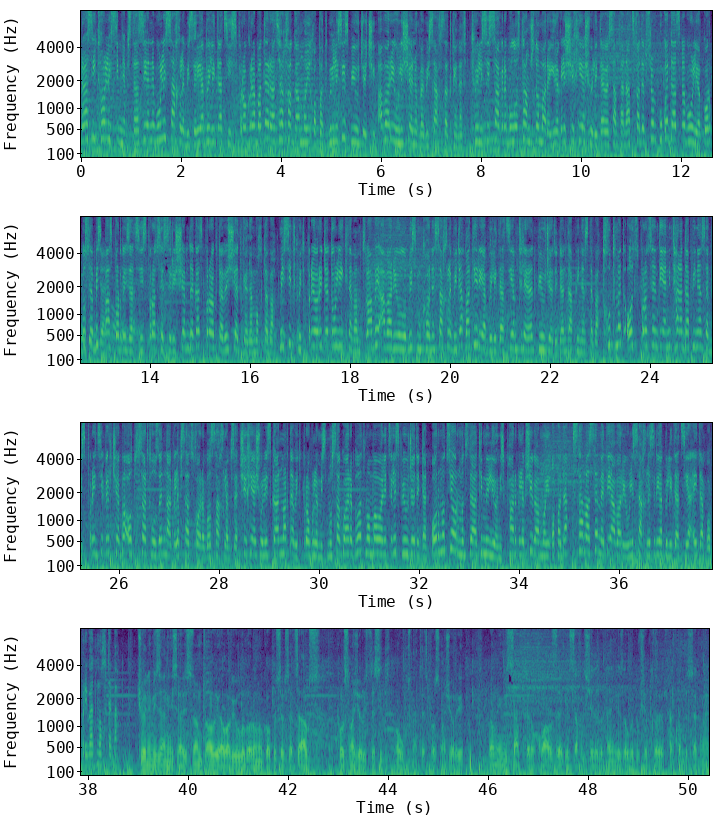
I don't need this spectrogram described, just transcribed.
რას ითვალისწინებს დაზიანებული სახლების რეაბილიტაციის პროგრამა და რაც ახლა გამოიყოფა თბილისის ბიუჯეტში ავარიული შენობების აღსადგენად. თბილისის საკრებულოს თავმჯდომარე ირაკლი შიხიაშვილი ტევესამთან აცხადებს, რომ უკვე დაწყებულია კორპუსების პასპორტიზაციის პროცესი, რის შემდეგაც პროექტების შედგენა მოხდება. მისი თქმით, პრიორიტეტული იქნება მწვავე ავარიულობის მქონე სახლები და მათი რეაბილიტაცია მთლიანად ბიუჯეტიდან დაფინანსდება. 15-20%-იანი თანადაფინანსების პრინციპი რჩება 4 სართულზე ნაკლებ საცხოვრებელ სახლებზე. შიხიაშვილის განმარტებით პრობლემა პრობლემის მოსაგვარებლად მომავალი წლის ბიუჯეტიდან 40-50 მილიონის ფარგლებში გამოიყოფა და 300-ზე მეტი ავარიული სახლის რეაბილიტაცია ეტაპობრივად მოხდება. ჩვენი მიზანი ის არის, რომ წავი ავარიულობა რომელ კორპუსებსაც აქვს ფორს მაჟორის წესით მოუხსნათ ეს ფორს მაჟორი, რომ იმის საფრთხე რომ ხვალზე ეს სახლი შეიძლება დაინგეს და უბედურ შემთხვევებში კონდეს საქმე,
